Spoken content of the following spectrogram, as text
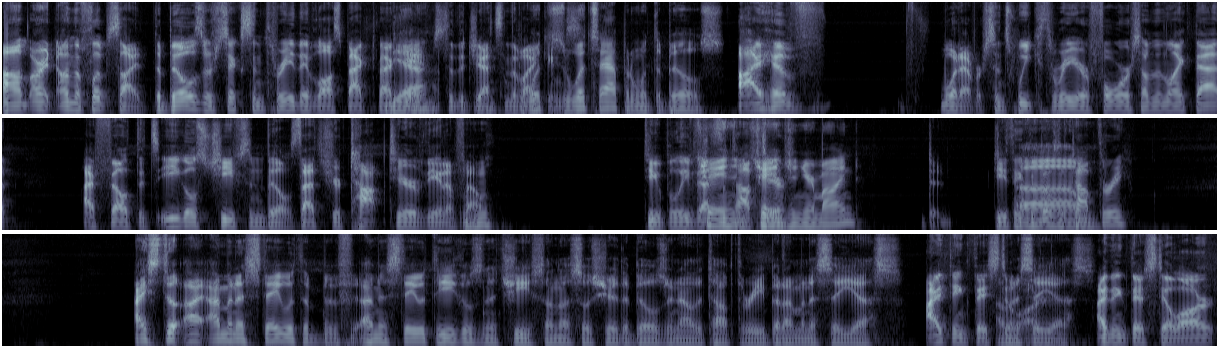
Um, all right. On the flip side, the Bills are six and three. They've lost back to back Yeah. games to the Jets and the Vikings. What's what's happened with the Bills? I have, whatever, since week three or four or something like that, I felt it's Eagles, Chiefs, and Bills. That's your top tier of the NFL. Mhm. Do you believe that's Change, the top changing tier? In your mind? Do you think the Bills are top Um, three? I still I, I'm going to stay with the I'm going to stay with the Eagles and the Chiefs. I'm not so sure the Bills are now the top three, but I'm going to say yes. I think they I'm still are. to say yes. I think they still are.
